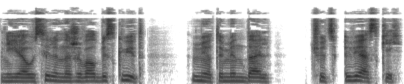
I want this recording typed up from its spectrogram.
Я усиленно жевал бисквит, мед и миндаль, чуть вязкий.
